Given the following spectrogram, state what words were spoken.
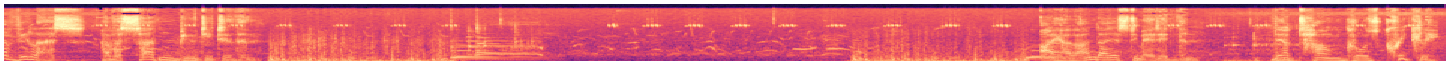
Mere villas have a certain beauty to them. I have underestimated them. Their town grows quickly.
